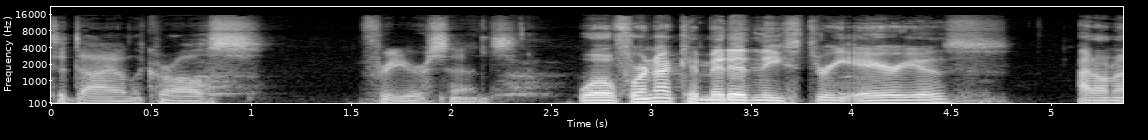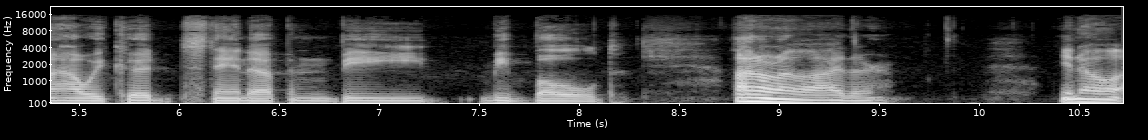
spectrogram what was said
to die on the cross for your sins? Well, if we're not committed in these three areas, I don't know how we could stand up and be be bold. I don't know either. You know,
